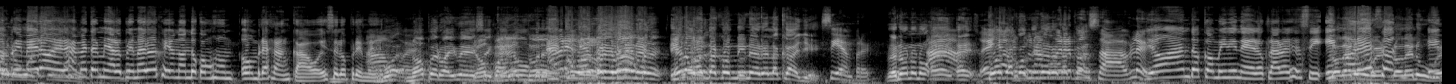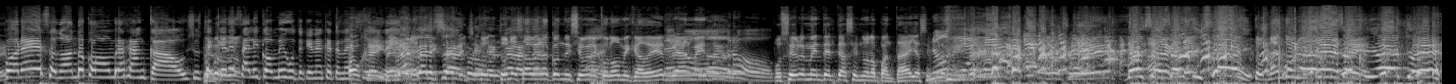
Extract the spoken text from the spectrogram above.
lo primero es, déjame terminar, lo primero es que yo no ando con un hombre arrancado, eso es lo primero. Ah, No, pero hay veces Yo que el hombre. ¿Y tú andas con hombre- dinero? ¿Y el tú hombre- andas con dinero en la calle? Siempre. No, no, no. Ah, ey, ey, ¿Tú andas con dinero en la calle? responsable. Yo ando con mi dinero, claro que sí. Y Lo por del Uber, eso, lo del Uber. y por eso no ando con hombres arrancados. Si usted No, pero quiere no. salir conmigo, usted tiene que tener su dinero. Tú, no sabes la condición económica de él realmente. Posiblemente él está haciendo una pantalla. No, si hay simplemente. ¡De 66! Tomando el ¡Una de billete.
